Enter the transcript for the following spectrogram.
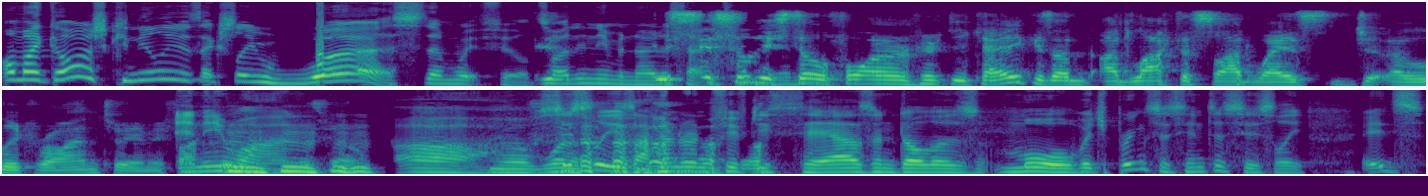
oh my gosh, Coniglio is actually worse than Whitfield. So I didn't even notice. Is Sicily still 450k? Because I'd, I'd like to sideways uh, Luke Ryan to him. If anyone, oh, well, Sicily is 150 thousand dollars more, which brings us into Sicily. It's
